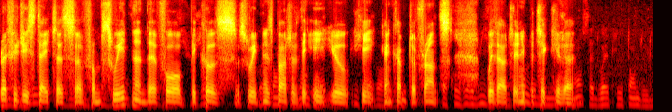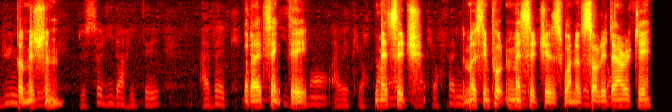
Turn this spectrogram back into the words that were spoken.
refugee status uh, from Sweden, and therefore, because Sweden is part of the EU, he can come to France without any particular permission. But I think the message, the most important message is one of solidarity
